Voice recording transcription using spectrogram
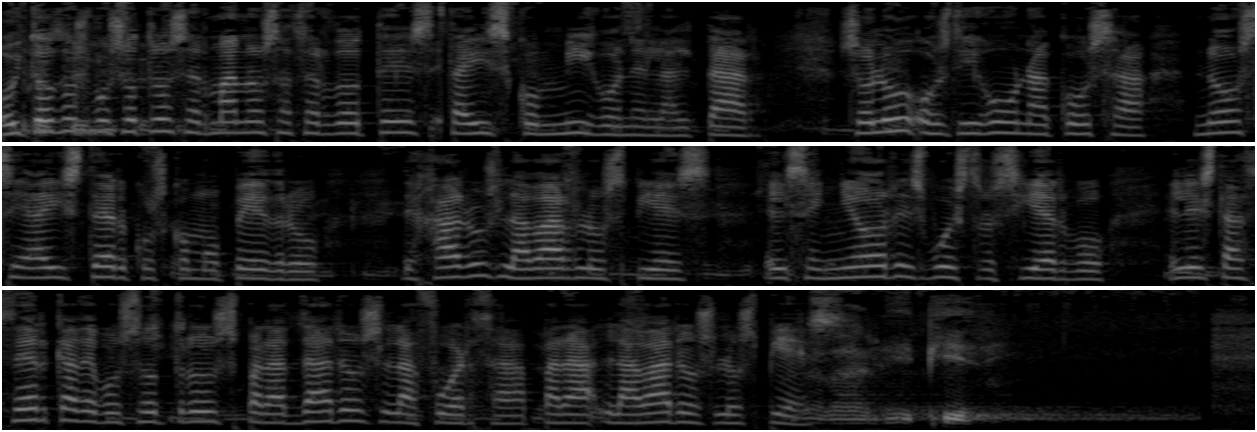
Hoy todos vosotros, hermanos sacerdotes, estáis conmigo en el altar. Solo os digo una cosa, no seáis tercos como Pedro. Dejaros lavar los pies. El Señor es vuestro siervo. Él está cerca de vosotros para daros la fuerza, para lavaros los pies.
